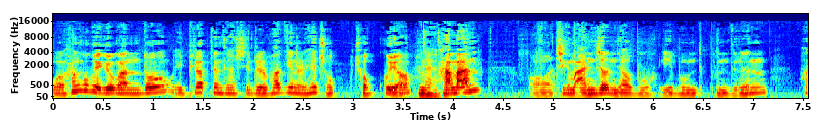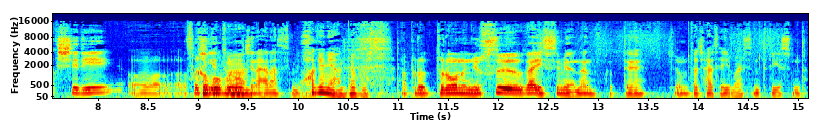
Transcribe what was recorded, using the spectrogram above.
어, 한국 외교관도 이 피랍된 사실을 확인을 해 줬, 줬고요. 네. 다만 어, 지금 안전 여부 이 분- 분들은 확실히 어, 소식이 그 들어오진 않았습니다. 확인이 안 되고 있습니다. 앞으로 들어오는 뉴스가 있으면은 그때 좀 더 자세히 말씀드리겠습니다.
